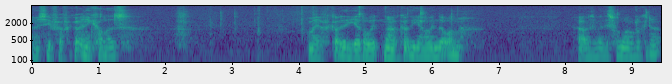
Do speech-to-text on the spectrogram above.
Let me see if I forgot any colours. I may have got the yellow no I've got the yellow in that one. That was with this one we were looking at.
